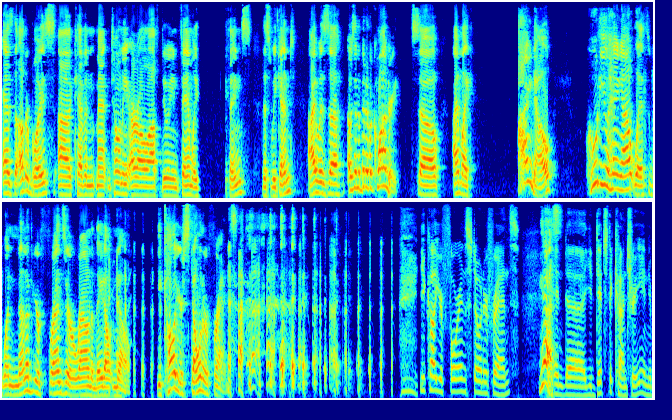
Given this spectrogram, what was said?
as the other boys, uh, Kevin, Matt, and Tony, are all off doing family things this weekend, I was uh, I was in a bit of a quandary. So I'm like, I know. Who do you hang out with when none of your friends are around and they don't know? You call your stoner friends. call your foreign stoner friends, Yes. and uh, you ditch the country, and you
